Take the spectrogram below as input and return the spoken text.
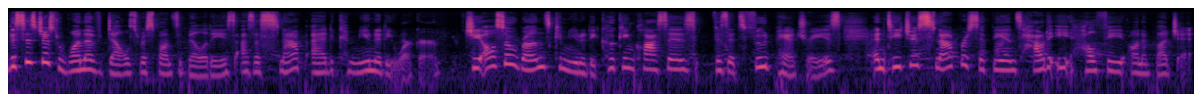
This is just one of Dell's responsibilities as a SNAP-Ed community worker. She also runs community cooking classes, visits food pantries, and teaches SNAP recipients how to eat healthy on a budget.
